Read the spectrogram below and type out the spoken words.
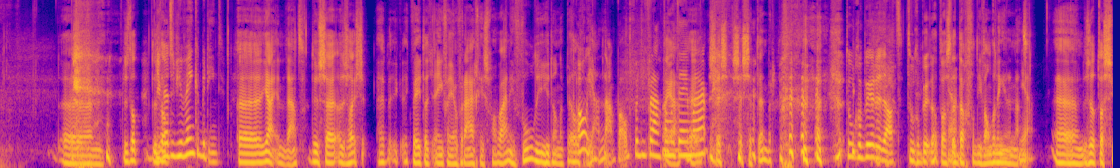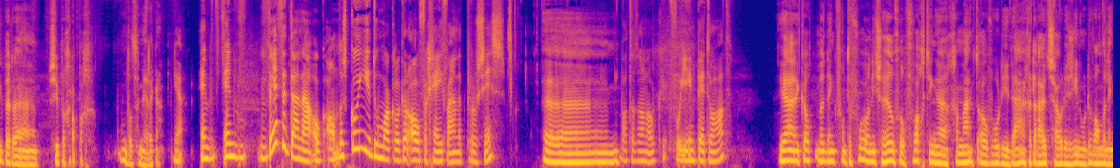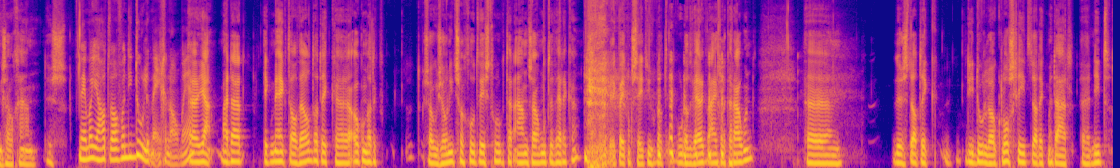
ehm, dus dat, dus je werd op je wenken bediend. eh, ja, inderdaad. Dus, eh, dus als je, ik, ik weet dat een van jouw vragen is van wanneer voelde je je dan een pelgrim? Oh ja, nou, beantwoord die vraag dan Nou meteen eh, maar. 6, 6 september. Toen gebeurde dat. Toen gebeurde, dat was Ja. de dag van die wandeling inderdaad. Ja. Eh, dus dat was super, eh, super grappig om dat te merken. Ja. En, en werd het daarna ook anders? Kon je je toen makkelijker overgeven aan het proces? Ehm, Wat het dan ook voor je in petto had? ja, ik had me denk ik van tevoren niet zo heel veel verwachtingen gemaakt over hoe die dagen eruit zouden zien, hoe de wandeling zou gaan. Dus Nee, maar je had wel van die doelen meegenomen, hè? eh, ja, maar daar, ik merkte al wel dat ik, ook omdat ik sowieso niet zo goed wist hoe ik daaraan zou moeten werken. ik, ik weet nog steeds niet hoe dat, hoe dat werkt eigenlijk, rouwen. Ehm, dus dat ik die doelen ook losliet, dat ik me daar eh, niet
